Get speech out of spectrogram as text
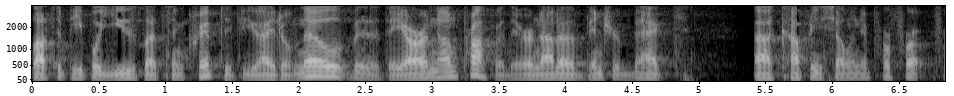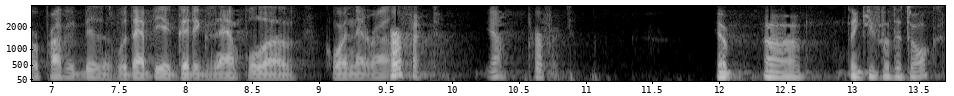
Lots of people use Let's Encrypt. If you, I don't know, but they are a nonprofit. They are not a venture-backed uh, company selling a for- for- for-profit business. Would that be a good example of going that route? Perfect. Yeah, perfect. Yep. Uh, thank you for the talk.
